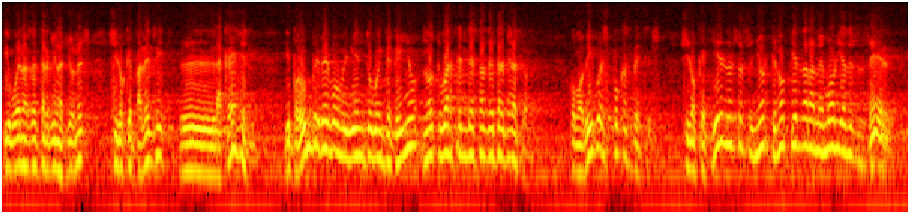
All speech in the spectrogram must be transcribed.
y buenas determinaciones, sino que parece la crecen. Y por un primer movimiento muy pequeño no tuercen de esta determinación. Como digo, es pocas veces, sino que quiere nuestro Señor que no pierda la memoria de su ser,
